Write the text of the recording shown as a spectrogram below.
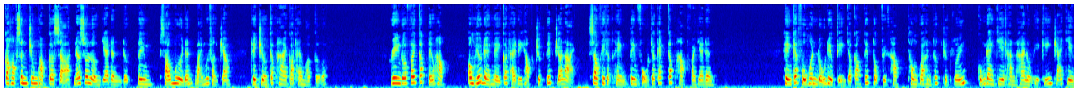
còn học sinh trung học cơ sở nếu số lượng gia đình được tiêm 60 đến 70% thì trường cấp 2 có thể mở cửa. Riêng đối với cấp tiểu học, ông Hiếu đề nghị có thể đi học trực tiếp trở lại sau khi thực hiện tiêm phụ cho các cấp học và gia đình. Hiện các phụ huynh đủ điều kiện cho con tiếp tục việc học thông qua hình thức trực tuyến cũng đang chia thành hai luồng ý kiến trái chiều.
